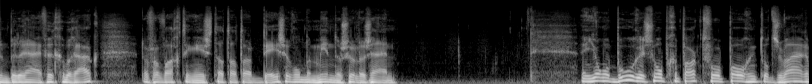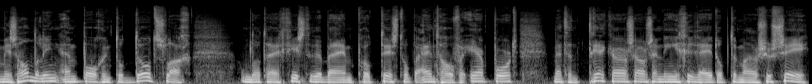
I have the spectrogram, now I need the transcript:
140.000 bedrijven gebruik. De verwachting is dat dat er deze ronde minder zullen zijn. Een jonge boer is opgepakt voor poging tot zware mishandeling en poging tot doodslag. Omdat hij gisteren bij een protest op Eindhoven Airport met een trekker zou zijn ingereden op de marechaussee.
